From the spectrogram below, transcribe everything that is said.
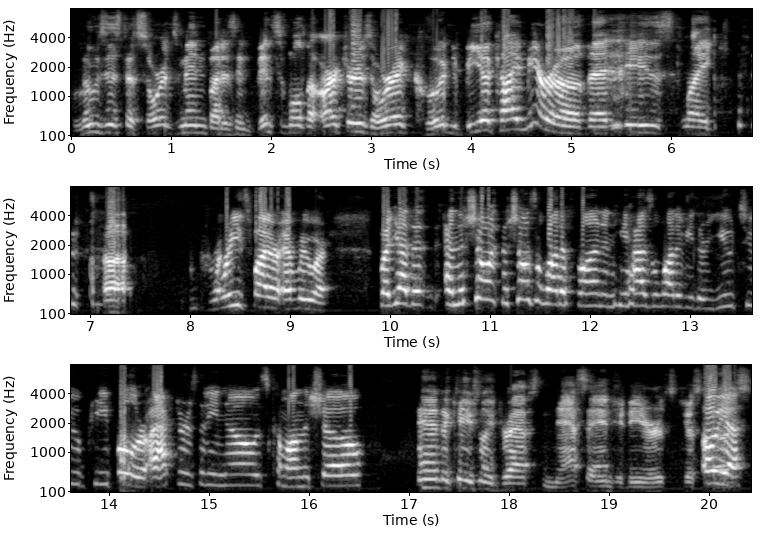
loses to swordsmen but is invincible to archers, or it could be a chimera that is like, uh, breathes fire everywhere. But yeah, the, and the show the show's a lot of fun, and he has a lot of either YouTube people or actors that he knows come on the show. And occasionally drafts NASA engineers just. Oh yeah, 'cause.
